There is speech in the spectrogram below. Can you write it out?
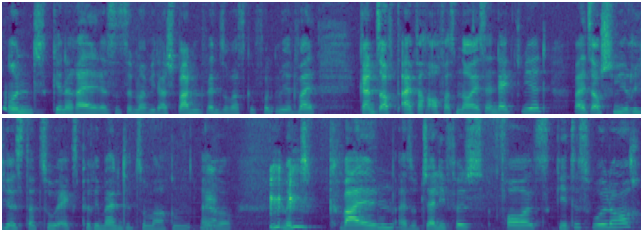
Und generell, ist immer wieder spannend, wenn sowas gefunden wird, weil ganz oft einfach auch was Neues entdeckt wird, weil es auch schwierig ist, dazu Experimente zu machen. Ja. Also mit Quallen, also Jellyfish Falls, geht es wohl noch,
